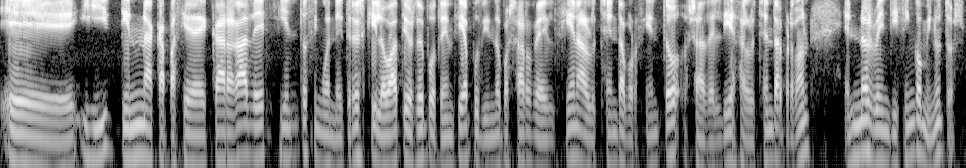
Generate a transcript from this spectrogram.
eh, y tiene una capacidad de carga de 153 kilovatios de potencia, pudiendo pasar del 100 al 80%, o sea, del 10 al 80, perdón, en unos 25 minutos.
